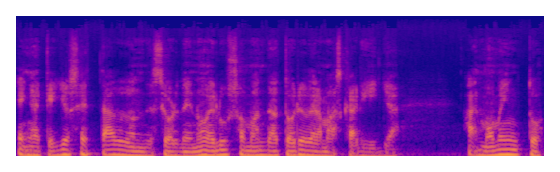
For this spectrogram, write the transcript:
en aquellos estados donde se ordenó el uso mandatorio de la mascarilla. Al momento,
